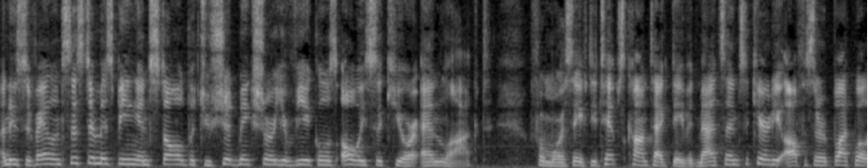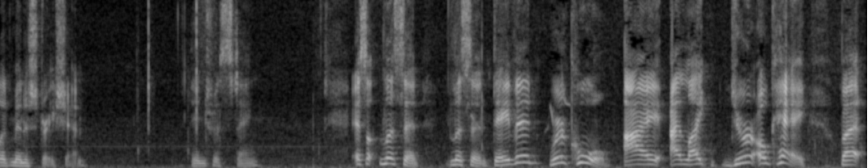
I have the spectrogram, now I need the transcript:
A new surveillance system is being installed, but you should make sure your vehicle is always secure and locked. For more safety tips, contact David Madsen, Security Officer, Blackwell Administration. Interesting. It's listen, listen, David, we're cool. I I like you're okay, but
